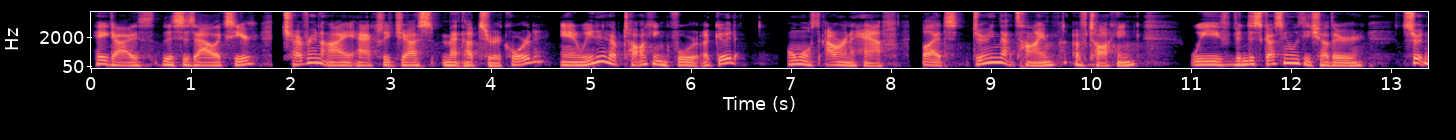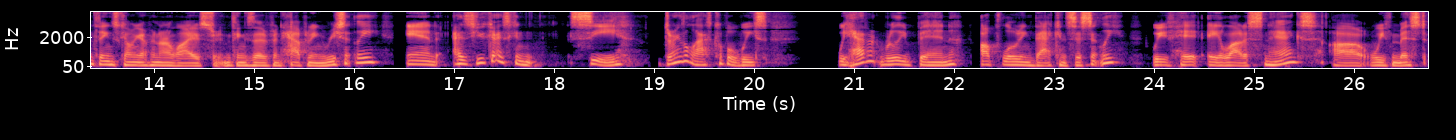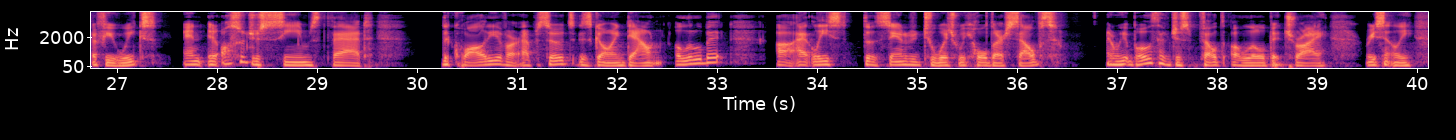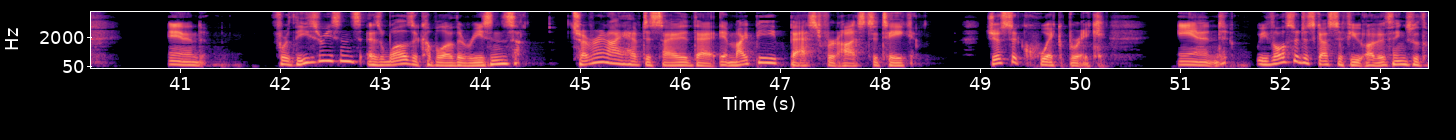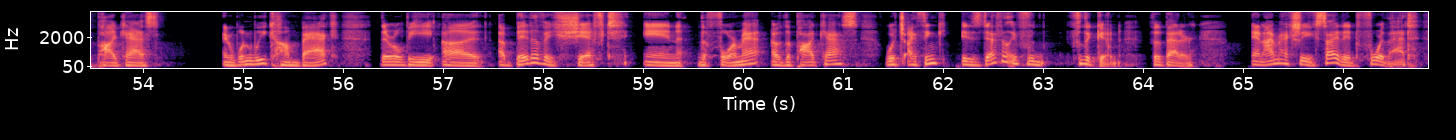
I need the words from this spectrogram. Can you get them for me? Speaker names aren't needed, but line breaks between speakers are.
Hey guys, this is Alex here. Trevor and I actually just met up to record, and we ended up talking for a good almost hour and a half. But during that time of talking, we've been discussing with each other certain things coming up in our lives, certain things that have been happening recently. And as you guys can see, during the last couple of weeks, we haven't really been uploading that consistently. We've hit a lot of snags, uh, we've missed a few weeks. And it also just seems that the quality of our episodes is going down a little bit, uh, at least the standard to which we hold ourselves. And we both have just felt a little bit dry recently. And for these reasons, as well as a couple other reasons, Trevor and I have decided that it might be best for us to take just a quick break. And we've also discussed a few other things with the podcast and when we come back, there will be a, a bit of a shift in the format of the podcast, which I think is definitely for, for the good, for the better. And I'm actually excited for that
